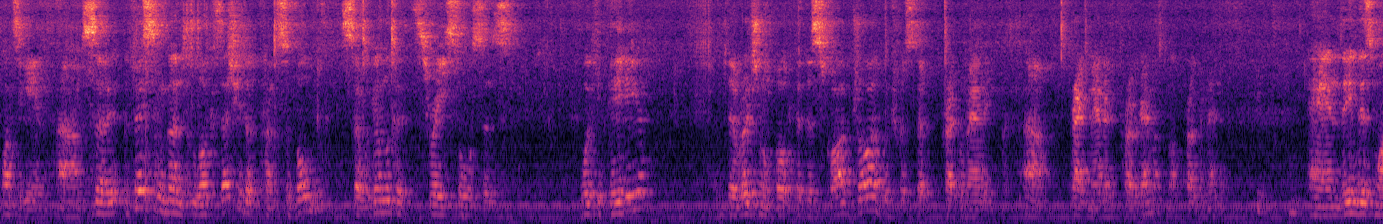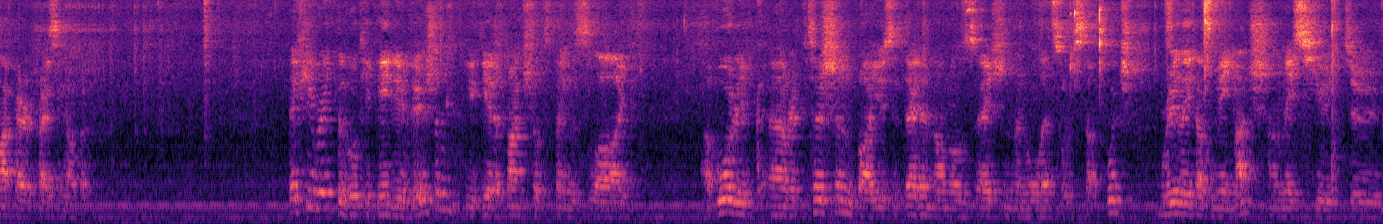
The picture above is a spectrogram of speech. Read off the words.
Once again, um, so the first thing I'm going to look is actually the principle. So we're going to look at three sources. Wikipedia, the original book that described DRY, which was the pragmatic, uh, pragmatic programmer, not programmatic. And then there's my paraphrasing of it. If you read the Wikipedia version, you get a bunch of things like avoid uh, repetition by using data normalization and all that sort of stuff, which really doesn't mean much unless you do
